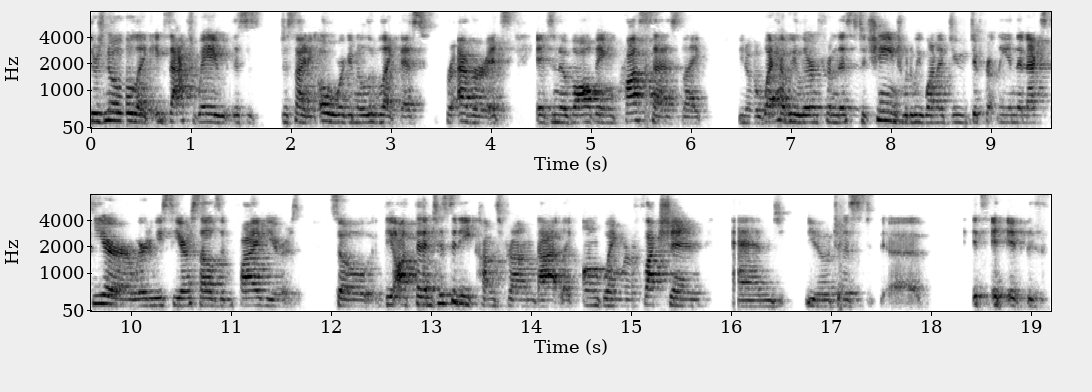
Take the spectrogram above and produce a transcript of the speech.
there's no like exact way this is deciding oh we're going to live like this forever. It's it's an evolving process like you know what have we learned from this to change? What do we want to do differently in the next year? Where do we see ourselves in five years so the authenticity comes from that like ongoing reflection and, you know, just, uh, it's, it, it's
